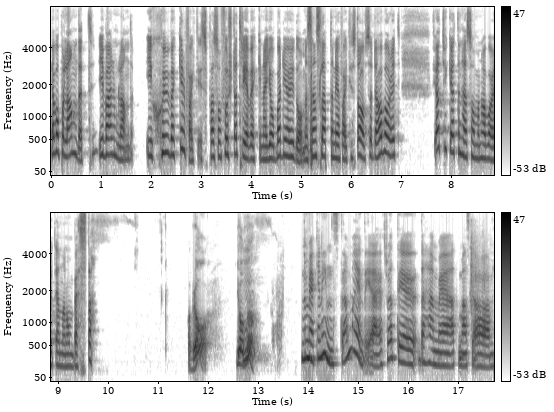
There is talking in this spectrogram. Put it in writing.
jag var på landet i Värmland i sju veckor faktiskt. Fast de första tre veckorna jobbade jag ju då men sen slappnade jag faktiskt av. Så det har varit, jag tycker att den här sommaren har varit en av de bästa. Vad bra! Jonna? Mm. Nej, men jag kan instämma i det. Jag tror att det, det här med att man ska ha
